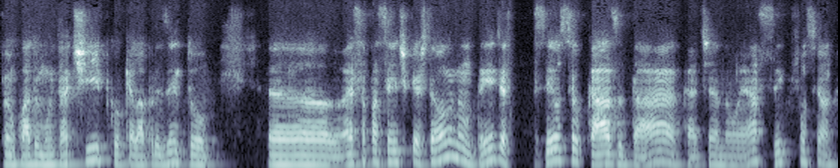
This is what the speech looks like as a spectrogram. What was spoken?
foi um quadro muito atípico que ela apresentou. Uh, essa paciente em questão não tende a ser o seu caso, tá, Kátia? Não é assim que funciona.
